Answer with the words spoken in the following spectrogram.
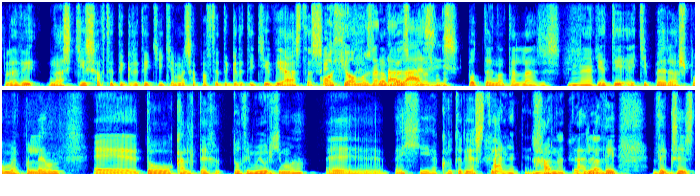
Δηλαδή να ασκείς αυτή την κριτική και μέσα από αυτή την κριτική διάσταση. Όχι όμως να, τα βγάζεις αλλάζεις. πορίσματα, Ποτέ να τα αλλάζεις. Ναι. Γιατί εκεί πέρα, ας πούμε, πλέον ε, το, καλλιτεχ... το δημιούργημα ε, έχει ακροτεριαστεί. Χάνεται, ναι, χάνεται. χάνεται. Δηλαδή, δεν ξέρεις,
